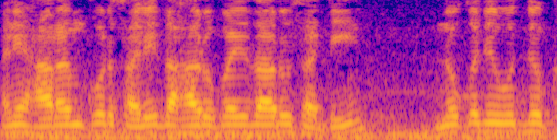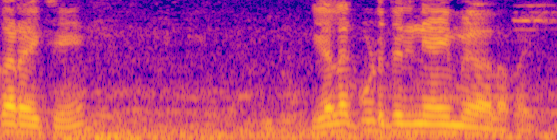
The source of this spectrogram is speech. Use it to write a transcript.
आणि हारामखोर साली दहा रुपयाच्या दारूसाठी नको ते उद्योग करायचे. याला कुठेतरी न्याय मिळाला पाहिजे.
